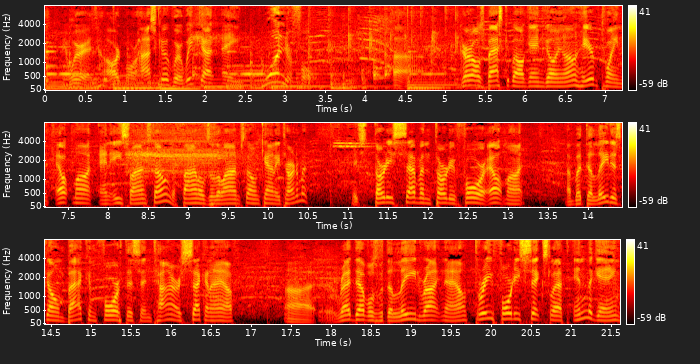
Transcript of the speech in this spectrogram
And we're at Ardmore High School where we've got a wonderful uh, girls basketball game going on here between Elkmont and East Limestone, the finals of the Limestone County Tournament. It's 37 34 Elkmont, but the lead has gone back and forth this entire second half. Uh, Red Devils with the lead right now, 3.46 left in the game.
